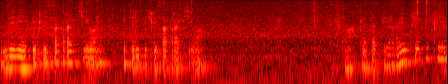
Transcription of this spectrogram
Две петли сократила. И три петли сократила. Так, это первые три петли.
